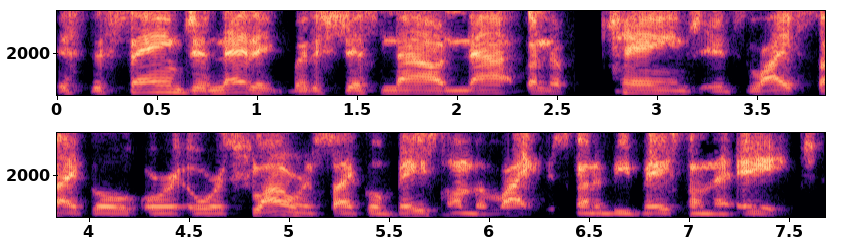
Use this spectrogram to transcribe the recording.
it's the same genetic, but it's just now not going to change its life cycle or or its flowering cycle based on the light. It's going to be based on the age.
